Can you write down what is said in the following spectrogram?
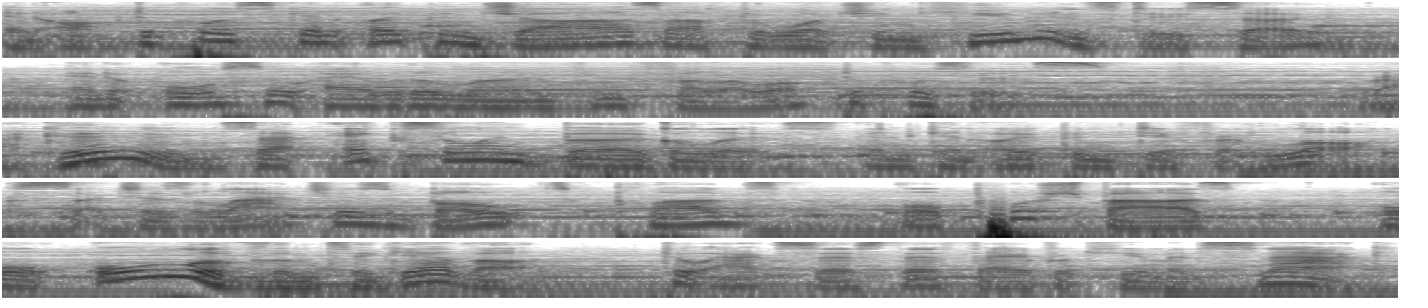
An octopus can open jars after watching humans do so and are also able to learn from fellow octopuses. Raccoons are excellent burglars and can open different locks such as latches, bolts, plugs, or push bars or all of them together to access their favourite human snack.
